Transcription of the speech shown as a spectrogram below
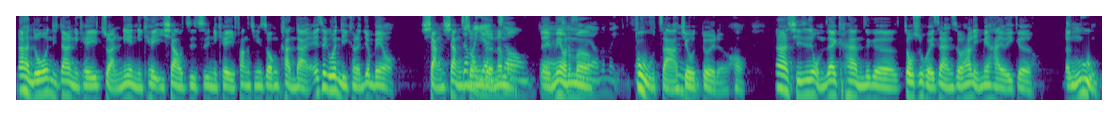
那很多问题当然你可以转念，你可以一笑置之，你可以放轻松看待。哎，这个问题可能就没有想象中的那么对，没有那么复杂就对了哈。那其实我们在看这个《咒术回战》的时候，它里面还有一个人物，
